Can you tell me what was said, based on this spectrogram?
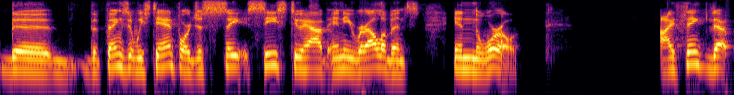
the the things that we stand for just cease to have any relevance in the world. I think that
